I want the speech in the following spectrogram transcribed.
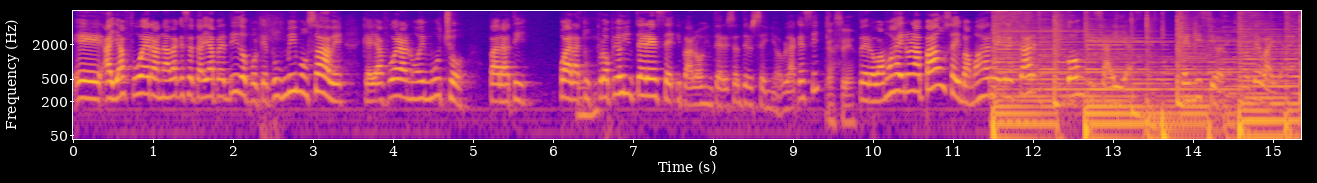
eh, allá afuera nada que se te haya perdido, porque tú mismo sabes que allá afuera no hay mucho para ti, para tus propios intereses y para los intereses del Señor, ¿verdad que sí? Así. Pero vamos a ir a una pausa y vamos a regresar con Isaías. Bendiciones, no te vayas.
